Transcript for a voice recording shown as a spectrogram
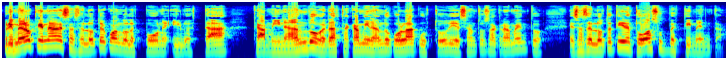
Primero que nada, el sacerdote cuando lo expone y lo está caminando, ¿verdad? Está caminando con la custodia del Santo Sacramento, el sacerdote tiene todas sus vestimentas.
